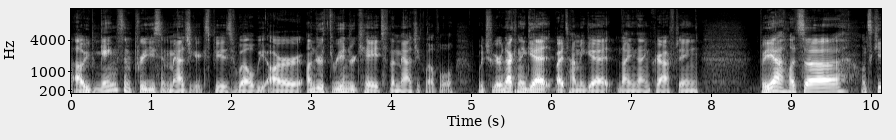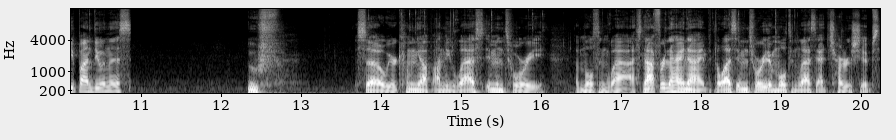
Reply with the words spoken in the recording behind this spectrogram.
Uh, we've been getting some pretty decent magic XP as well. We are under 300k to the magic level, which we are not going to get by the time we get 99 crafting. But yeah, let's uh let's keep on doing this. Oof. So we are coming up on the last inventory of molten glass. Not for 99, but the last inventory of molten glass at charter ships.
